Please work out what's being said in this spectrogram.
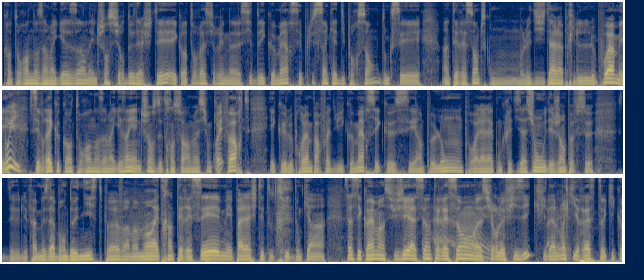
quand on rentre dans un magasin, on a une chance sur deux d'acheter. Et quand on va sur une euh, site de e-commerce, c'est plus 5 à 10 Donc, c'est intéressant parce que le digital a pris le poids. Mais c'est vrai que quand on rentre dans un magasin, il y a une chance de transformation qui est forte. Et que le problème parfois du e-commerce, c'est que c'est un peu long pour aller à la concrétisation où des gens peuvent se, les fameux abandonnistes peuvent à un moment être intéressés, mais pas l'acheter tout de suite. Donc y a ça, c'est quand même un sujet assez intéressant ah euh, sur le physique, finalement, qui reste, qui ah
